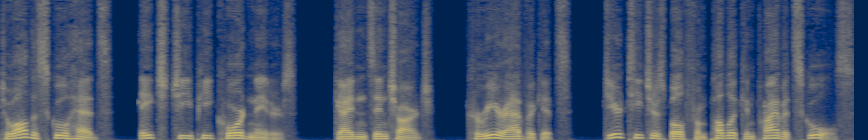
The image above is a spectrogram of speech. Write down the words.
to all the school heads, HGP coordinators, guidance in charge, career advocates, dear teachers both from public and private schools.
